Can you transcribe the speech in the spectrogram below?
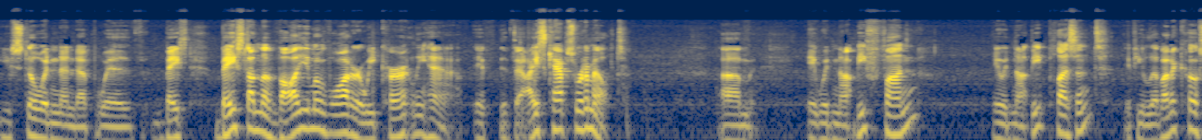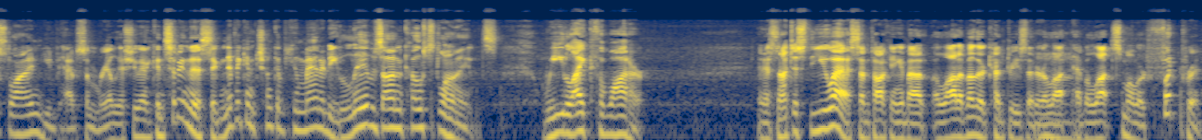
you still wouldn't end up with based based on the volume of water we currently have. If, if the ice caps were to melt, um, it would not be fun. It would not be pleasant. If you live on a coastline, you'd have some real issue. And considering that a significant chunk of humanity lives on coastlines, we like the water. And it's not just the U.S. I'm talking about a lot of other countries that are a lot have a lot smaller footprint.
